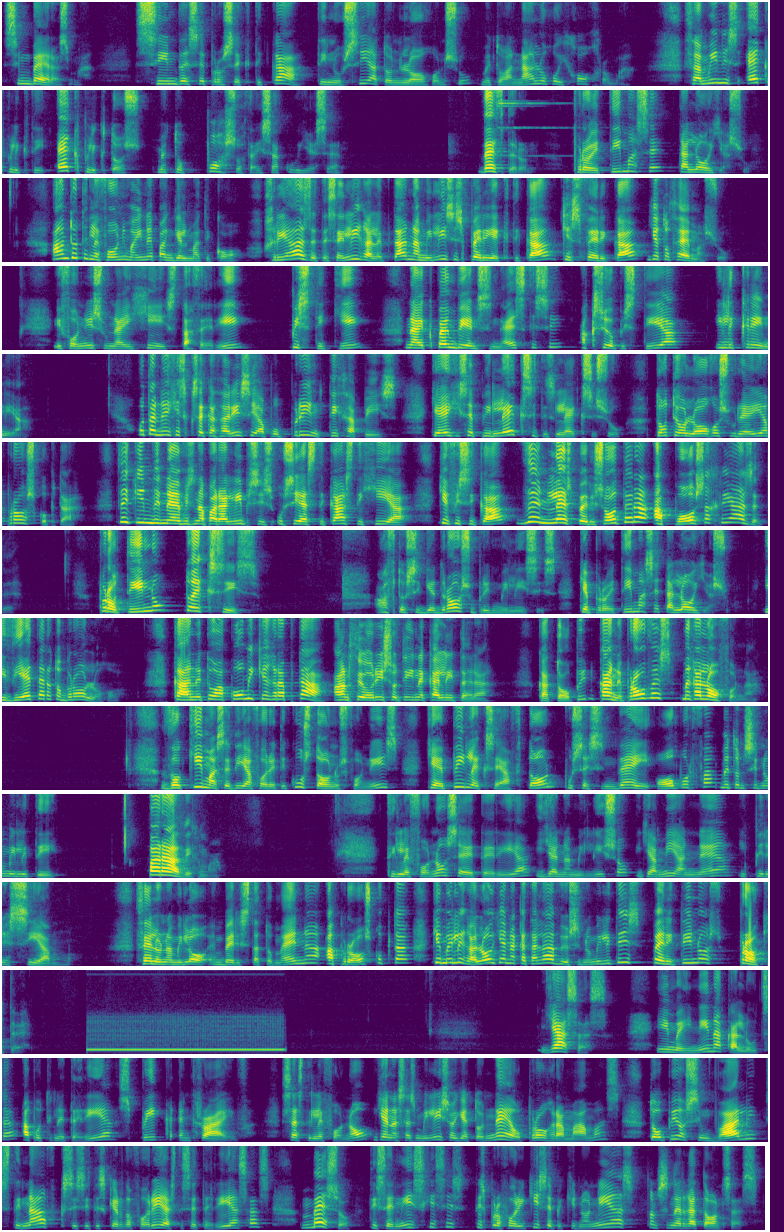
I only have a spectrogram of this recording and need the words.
Συμπέρασμα. Σύνδεσε προσεκτικά την ουσία των λόγων σου με το ανάλογο ηχόχρωμα. Θα μείνεις έκπληκτη, έκπληκτος με το πόσο θα εισακούγεσαι. Δεύτερον, προετοίμασε τα λόγια σου. Αν το τηλεφώνημα είναι επαγγελματικό, χρειάζεται σε λίγα λεπτά να μιλήσεις περιεκτικά και σφαιρικά για το θέμα σου. Η φωνή σου να ηχεί σταθερή, πιστική, να εκπέμπει ενσυναίσθηση, αξιοπιστία, ειλικρίνεια. Όταν έχεις ξεκαθαρίσει από πριν τι θα πεις και έχεις επιλέξει τις λέξεις σου, τότε ο λόγος σου ρέει απρόσκοπτα. Δεν κινδυνεύεις να παραλείψεις ουσιαστικά στοιχεία και φυσικά δεν λες περισσότερα από όσα χρειάζεται. Προτείνω το εξής. Αυτοσυγκεντρώσου πριν μιλήσεις και προετοίμασε τα λόγια σου, ιδιαίτερα τον πρόλογο. Κάνε το ακόμη και γραπτά, αν θεωρείς ότι είναι καλύτερα. Κατόπιν, κάνε πρόβες μεγαλόφωνα. Δοκίμασε διαφορετικούς τόνους φωνής και επίλεξε αυτόν που σε συνδέει όμορφα με τον συνομιλητή. Παράδειγμα, τηλεφωνώ σε εταιρεία για να μιλήσω για μία νέα υπηρεσία μου. Θέλω να μιλώ εμπεριστατωμένα, απρόσκοπτα και με λίγα λόγια να καταλάβει ο συνομιλητής περί τίνος πρόκειται. Γεια σας! Είμαι η Νίνα Καλούτσα από την εταιρεία Speak and Thrive. Σας τηλεφωνώ για να σας μιλήσω για το νέο πρόγραμμά μας, το οποίο συμβάλλει στην αύξηση της κερδοφορίας της εταιρείας σας μέσω της ενίσχυσης της προφορικής επικοινωνίας των συνεργατών σας.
